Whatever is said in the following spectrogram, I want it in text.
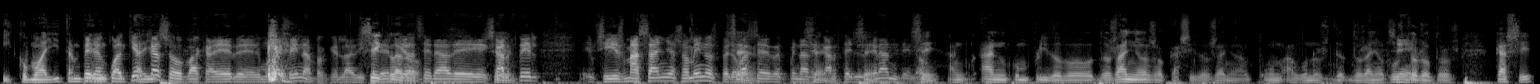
y como allí también pero en cualquier caso va a caer en una pena porque la diferencia será de cárcel eh, si es más años o menos pero va a ser pena de cárcel grande ¿no? sí han, cumplido dos años o casi dos años algunos dos años justos otros casi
